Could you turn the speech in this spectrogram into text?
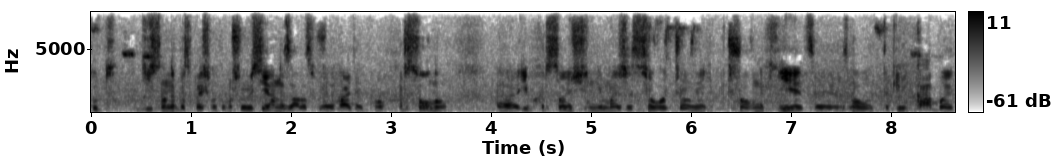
тут дійсно небезпечно, тому що росіяни зараз вже гадять по Херсону. е, І в Херсонщині майже з цього, що в них, є, це знову такі каби,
